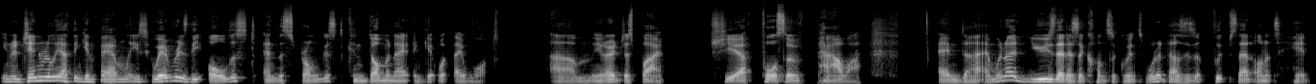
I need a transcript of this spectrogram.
you know, generally I think in families, whoever is the oldest and the strongest can dominate and get what they want. Um, you know, just by sheer force of power. And uh, and when I use that as a consequence, what it does is it flips that on its head.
